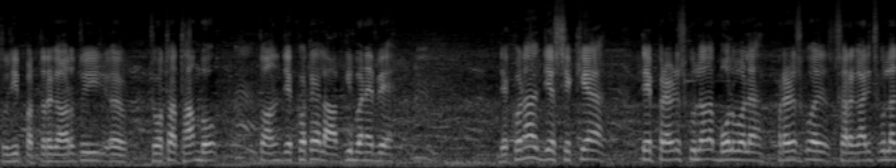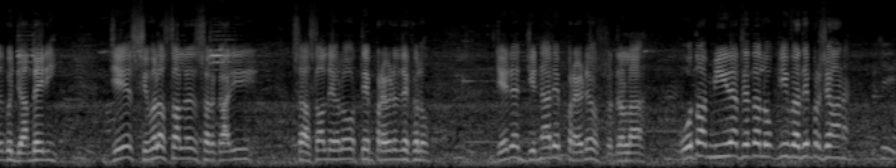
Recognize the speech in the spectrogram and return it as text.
ਤੁਸੀਂ ਪੱਤਰਕਾਰ ਹੋ ਤੁਸੀਂ ਚੌਥਾ ਥੰਬ ਹੋ ਤੁਹਾਨੂੰ ਦੇਖੋ ਤੇ ਹਾਲਾਤ ਕੀ ਬਣੇ ਪਏ। ਦੇਖੋ ਨਾ ਜੇ ਸਿੱਖਿਆ ਤੇ ਪ੍ਰਾਈਵੇਟ ਸਕੂਲਾਂ ਦਾ ਬੋਲ ਬੋਲਾ ਪ੍ਰਾਈਵੇਟ ਸਕੂਲ ਸਰਕਾਰੀ ਸਕੂਲਾਂ 'ਚ ਕੋਈ ਜਾਂਦਾ ਹੀ ਨਹੀਂ। ਜੇ ਸਿਵਲ ਹਸਪਤਾਲ ਸਰਕਾਰੀ ਹਸਪਤਾਲ ਦੇਖ ਲਓ ਤੇ ਪ੍ਰਾਈਵੇਟ ਦੇਖ ਲਓ ਜਿਹੜੇ ਜਿਨ੍ਹਾਂ ਦੇ ਪ੍ਰਾਈਵੇਟ ਹਸਪਤਾਲ ਆ ਉਹ ਤਾਂ ਅਮੀਰ ਆ, ਇੱਥੇ ਤਾਂ ਲੋਕੀ ਵਧੇ ਪਰੇਸ਼ਾਨ। ਆ ਜੀ।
